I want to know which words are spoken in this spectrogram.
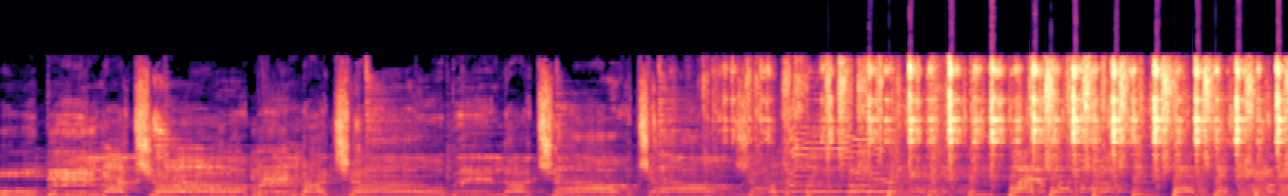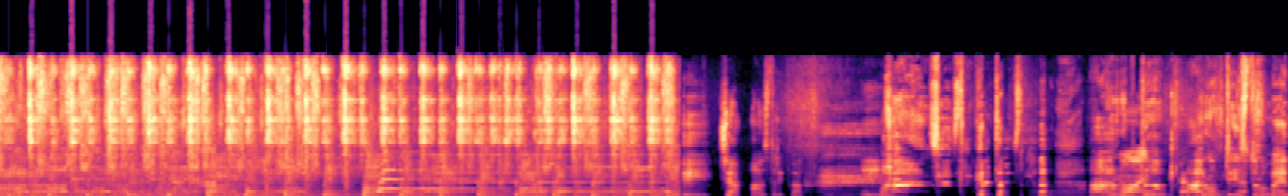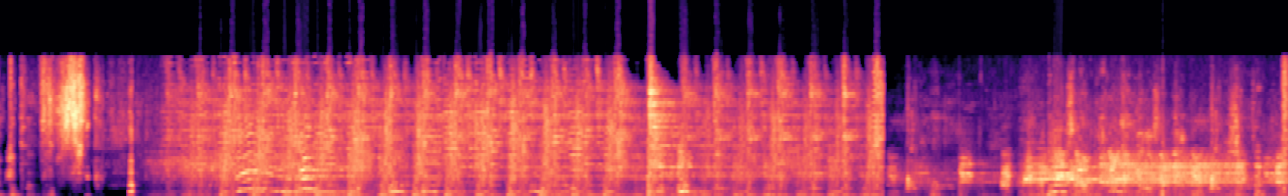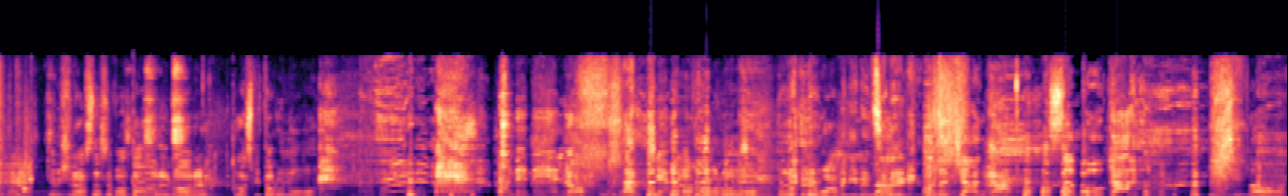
Oh bella Ciao, bella, ciao, bella, ciao, ciao, ciao. Ți-a, am stricat. Ți-a stricat asta. A Nu ai rupt, stricat-o, a rupt mămică, instrumentul. și Emisiunea asta se va da în reluare la Spitalul Nou, unde ne e locul sau ce vrei să acolo unde oamenii ne La înțeleg. Bălăceanca, Săpoca și nouă.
